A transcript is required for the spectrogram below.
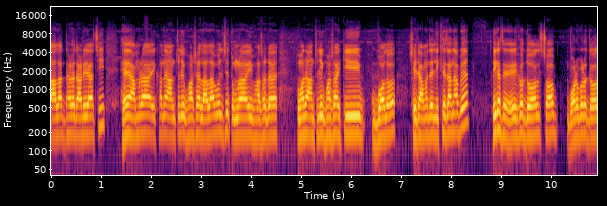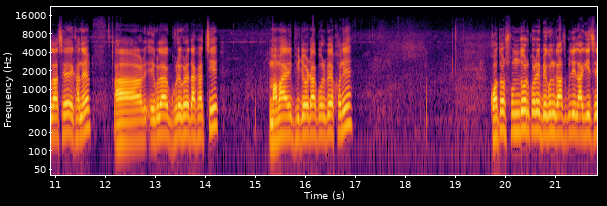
লালার ধারে দাঁড়িয়ে আছি। হ্যাঁ আমরা এখানে আঞ্চলিক ভাষায় লালা বলছি। তোমরা এই ভাষাটা, তোমাদের আঞ্চলিক ভাষায় কি বলো সেটা আমাদের লিখে জানাবে। ঠিক আছে, এই দল সব, বড় বড় দল আছে এখানে। আর এগুলা ঘুরে ঘুরে দেখাচ্ছি। মামা এই ভিডিওটা করবে এখনই। কত সুন্দর করে বেগুন গাছগুলি লাগিয়েছে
